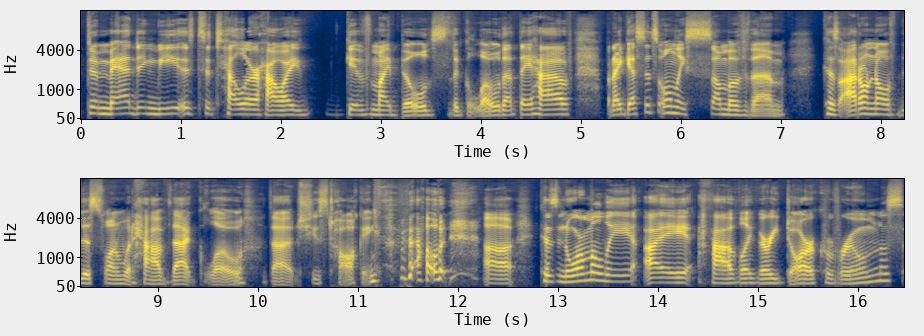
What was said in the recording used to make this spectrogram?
demanding me to tell her how I give my builds the glow that they have, but I guess it's only some of them because I don't know if this one would have that glow that she's talking about. Uh, because normally I have like very dark rooms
